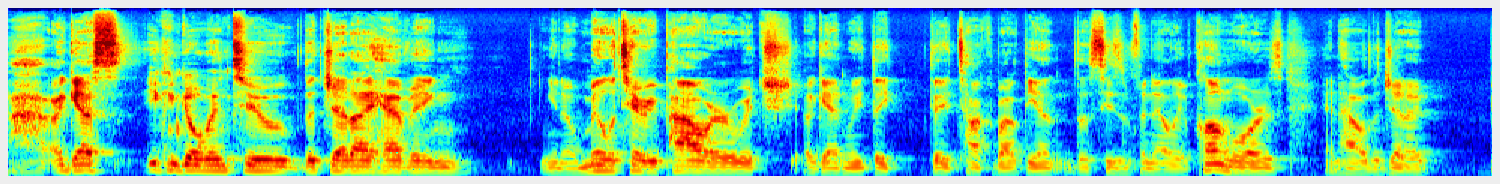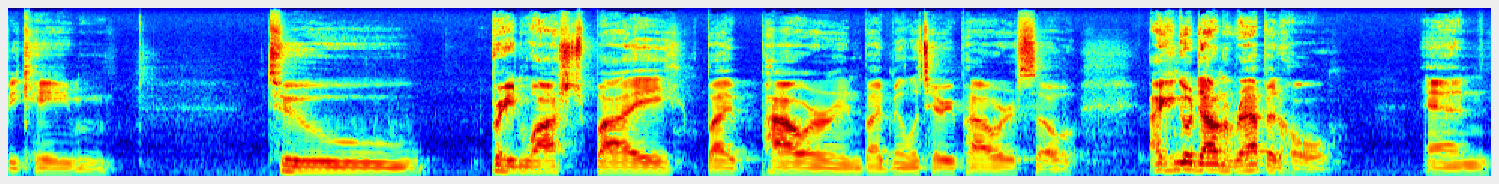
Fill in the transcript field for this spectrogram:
I guess you can go into the Jedi having you know military power, which again we they they talk about the end the season finale of Clone Wars and how the Jedi became too brainwashed by by power and by military power. So I can go down a rabbit hole and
